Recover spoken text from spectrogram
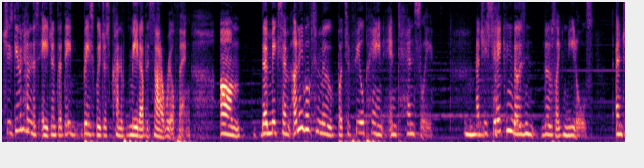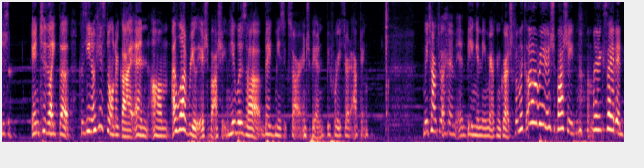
she's given him this agent that they basically just kind of made up. It's not a real thing. Um, that makes him unable to move, but to feel pain intensely. And she's taking those, those like needles and just into like the, cause you know, he's an older guy and, um, I love Ryu Ishibashi. He was a big music star in Japan before he started acting we talked about him and being in the American Grudge. So I'm like, oh, Ryu Ishibashi. I'm excited.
